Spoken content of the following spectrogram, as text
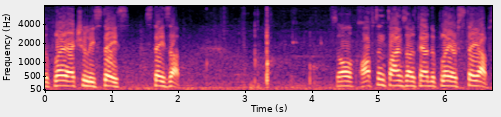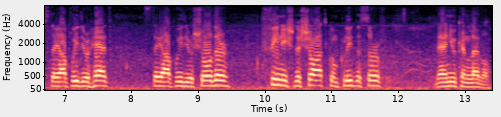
the player actually stays, stays up. So oftentimes I'll tell the player, stay up, stay up with your head, stay up with your shoulder, finish the shot, complete the serve, then you can level.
